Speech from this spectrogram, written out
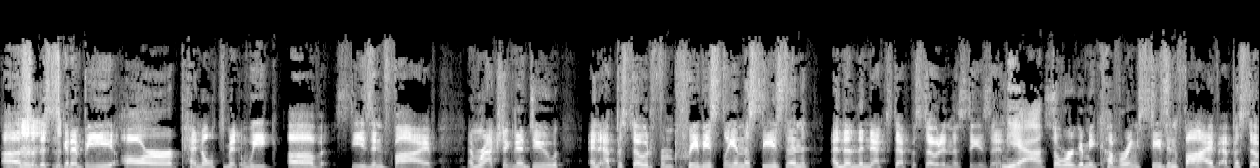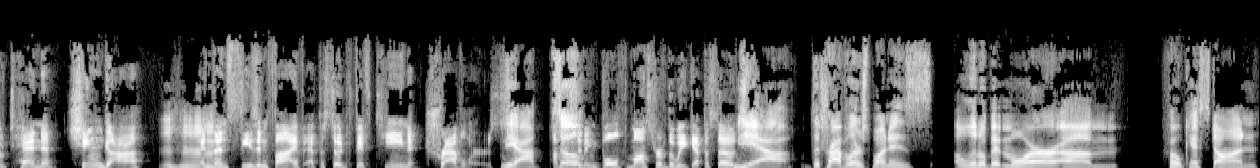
Uh, so this is gonna be our penultimate week of season five, and we're actually gonna do an episode from previously in the season, and then the next episode in the season. Yeah. So we're gonna be covering season five, episode ten, Chinga, and then season five, episode fifteen, Travelers. Yeah. I'm so assuming both Monster of the Week episodes. yeah, the Travelers one is a little bit more um focused on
